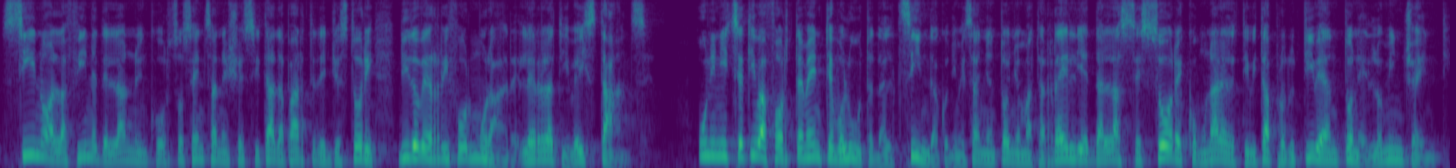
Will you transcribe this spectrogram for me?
sino alla fine dell'anno in corso senza necessità da parte dei gestori di dover riformulare le relative istanze. Un'iniziativa fortemente voluta dal sindaco di Mesagna Antonio Matarrelli e dall'assessore comunale alle attività produttive Antonello Mincenti.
